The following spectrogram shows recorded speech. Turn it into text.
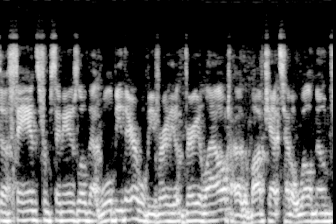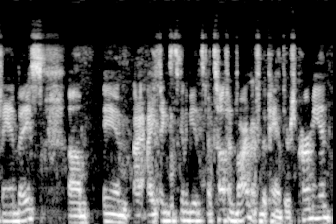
The fans from San Angelo that will be there will be very very loud. Uh, the Bobcats have a well known fan base, um, and I, I, think it's going to be a, a, tough environment for the Panthers. Permian.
